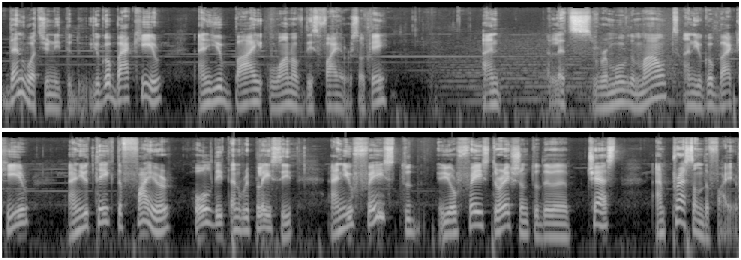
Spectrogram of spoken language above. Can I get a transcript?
Then what you need to do, you go back here and you buy one of these fires okay and let's remove the mount and you go back here and you take the fire hold it and replace it and you face to your face direction to the chest and press on the fire.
